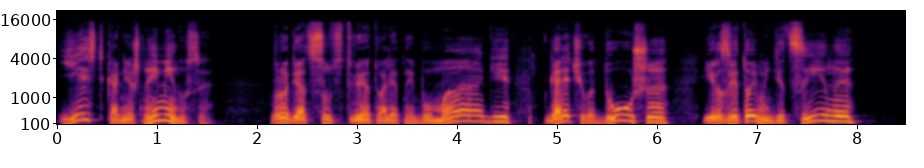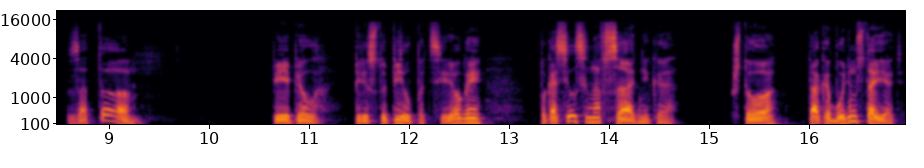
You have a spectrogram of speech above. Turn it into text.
Есть, конечно, и минусы, вроде отсутствия туалетной бумаги, горячего душа и развитой медицины. Зато пепел переступил под Серегой, покосился на всадника. «Что, так и будем стоять?»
